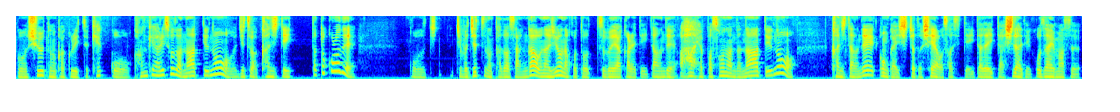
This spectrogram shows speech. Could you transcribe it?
このシュートの確率結構関係ありそうだなっていうのを実は感じていったところでこう千葉ジェッツの多田さんが同じようなことをつぶやかれていたのでああやっぱそうなんだなっていうのを感じたので今回ちょっとシェアをさせていただいた次第でございます。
